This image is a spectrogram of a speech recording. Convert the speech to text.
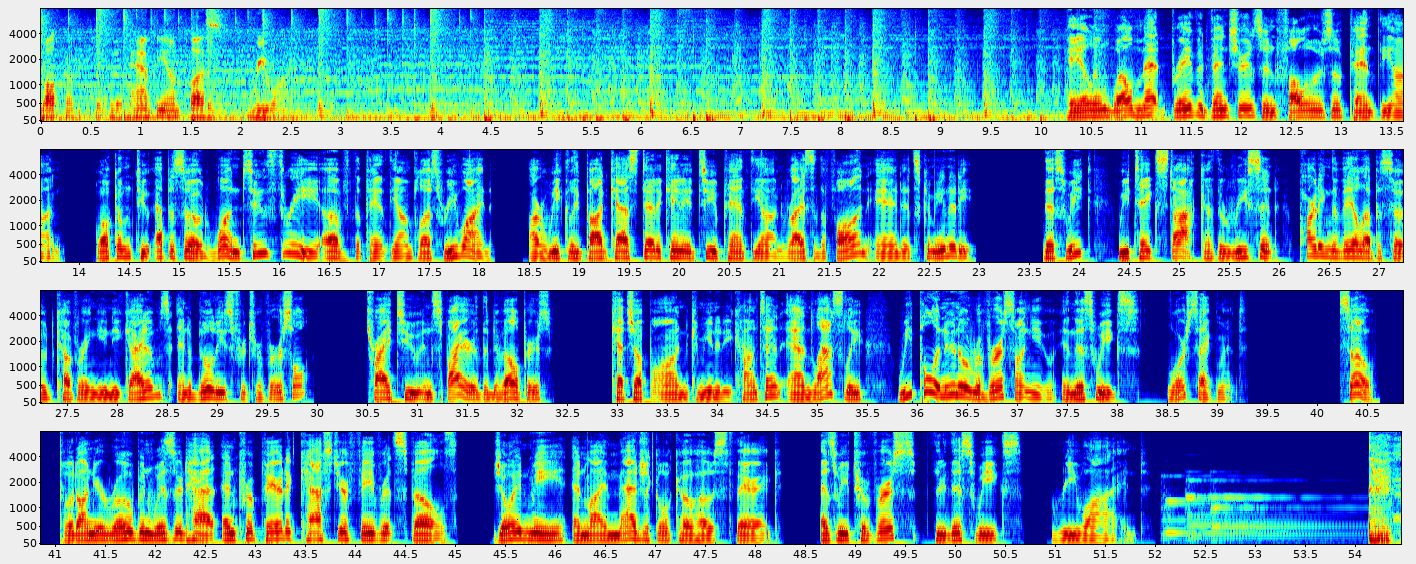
Welcome to the Pantheon Plus Rewind. Hail and well met, brave adventurers and followers of Pantheon. Welcome to episode 123 of the Pantheon Plus Rewind, our weekly podcast dedicated to Pantheon Rise of the Fallen and its community. This week, we take stock of the recent Parting the Veil episode covering unique items and abilities for traversal, try to inspire the developers, catch up on community content, and lastly, we pull an Uno reverse on you in this week's lore segment. So, put on your robe and wizard hat and prepare to cast your favorite spells. Join me and my magical co host, Theric, as we traverse through this week's Rewind.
